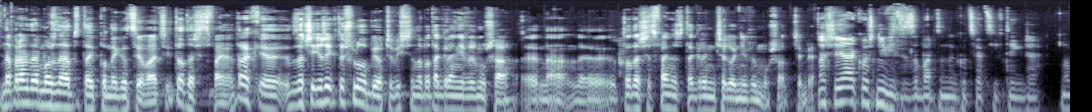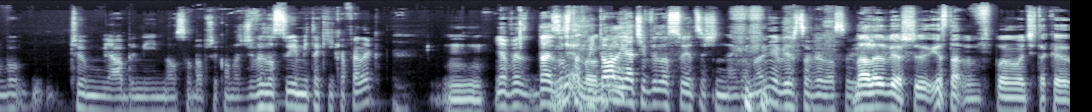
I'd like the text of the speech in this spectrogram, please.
Naprawdę można tutaj ponegocjować i to też jest fajne. Tak, e, znaczy, jeżeli ktoś lubi oczywiście, no bo ta gra nie wymusza, e, na, e, to też jest fajne, że ta gra niczego nie wymusza od ciebie. Znaczy ja jakoś nie widzę za bardzo negocjacji w tej grze. No bo czym miałaby mnie inna osoba przekonać? Że wylosuje mi taki kafelek? Mm, Ja wy... daj, zostaw no, mi to, no. ale ja ci wylosuję coś innego. No nie wiesz co wylosuję. No ale wiesz, jest na, w pewnym momencie takie,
